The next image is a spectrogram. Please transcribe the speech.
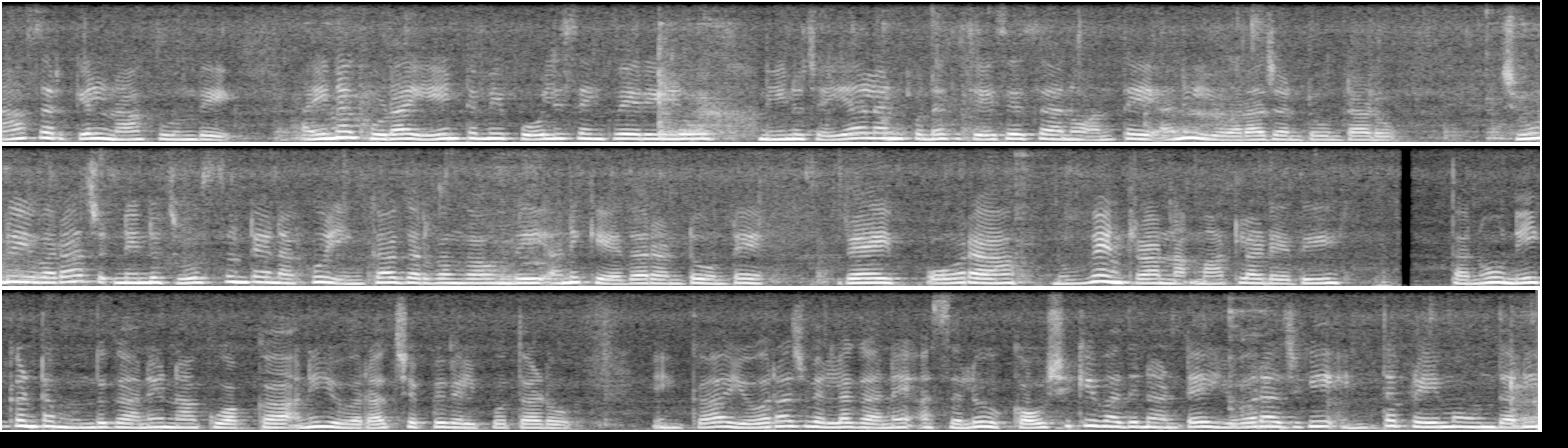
నా సర్కిల్ నాకు ఉంది. అయినా కూడా ఏంటి మీ పోలీస్ ఎంక్వైరీలు? నేను చేయాలనుకున్నది చేసేసాను అంతే అని యువరాజ్ అంటూ ఉంటాడు. చూడు యువరాజ్ నిన్ను చూస్తుంటే నాకు ఇంకా గర్వంగా ఉంది అని కేదార్ అంటూ ఉంటే రే పోరా నువ్వేంట్రా నా మాట్లాడేది? తను నీకంట ముందుగానే నాకు అక్క అని యువరాజ్ చెప్పి వెళ్ళిపోతాడు. ఇంకా యువరాజ్ వెళ్ళగానే అసలు కౌశికి వదిన అంటే యువరాజ్కి ఎంత ప్రేమ ఉందని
